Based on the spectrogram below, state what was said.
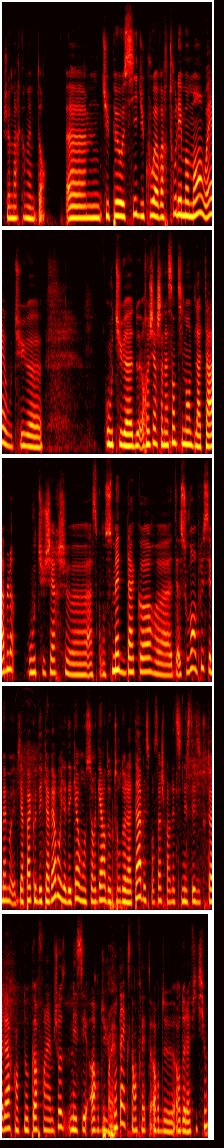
Je marque en même temps. Tu peux aussi, du coup, avoir tous les moments ouais, où tu. où tu recherches un assentiment de la table, où tu cherches euh, à ce qu'on se mette d'accord. euh, souvent, en plus, c'est même, il n'y a pas que des cas verbaux, il y a des cas où on se regarde autour de la table. Et c'est pour ça que je parlais de synesthésie tout à l'heure, quand nos corps font la même chose, mais c'est hors du Ouais. contexte, en fait, hors de, hors de la fiction.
